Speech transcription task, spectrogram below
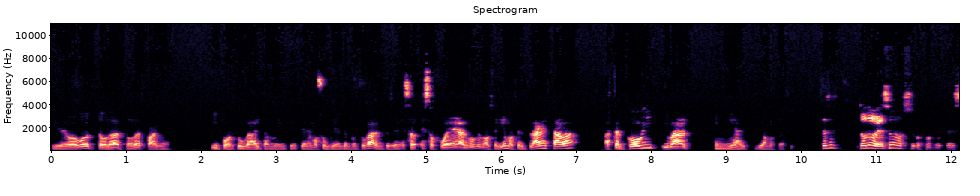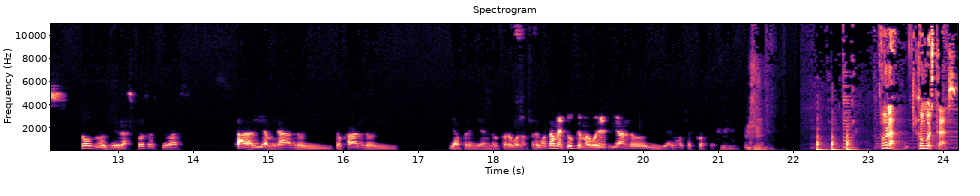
y luego toda, toda España y Portugal también, que tenemos un cliente en Portugal. Entonces eso, eso fue algo que conseguimos. El plan estaba, hasta el COVID iba genial, digamos así. Entonces todo eso es, es todo de las cosas que vas cada día mirando y tocando y y aprendiendo. Pero bueno, pregúntame tú que me voy desviando y hay muchas cosas. Hola, ¿cómo estás?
